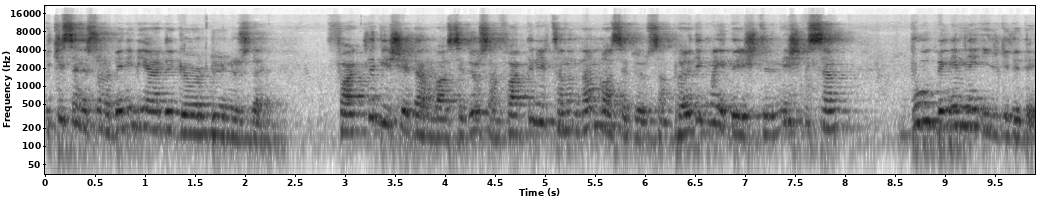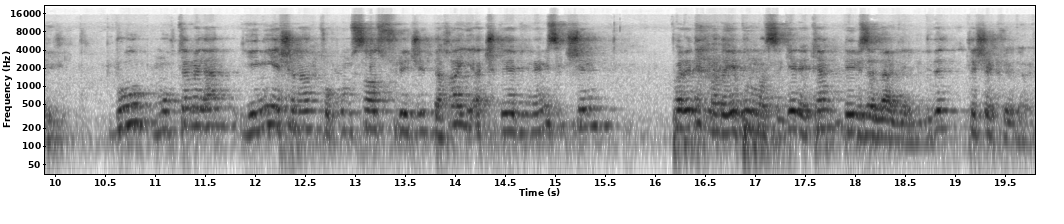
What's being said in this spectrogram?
iki sene sonra beni bir yerde gördüğünüzde farklı bir şeyden bahsediyorsan, farklı bir tanımdan bahsediyorsan, paradigmayı değiştirmiş isem bu benimle ilgili değil. Bu muhtemelen yeni yaşanan toplumsal süreci daha iyi açıklayabilmemiz için paradigmada yapılması gereken revizelerle ilgili de teşekkür ediyorum.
